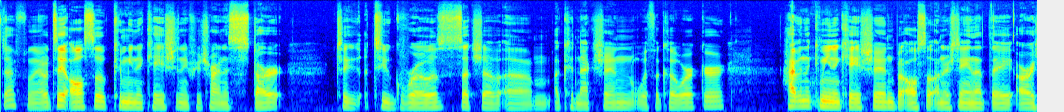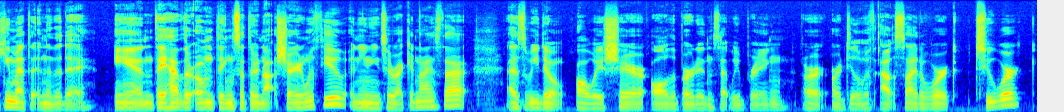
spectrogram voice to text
Definitely, I would say also communication. If you're trying to start to to grow such a um, a connection with a coworker, having the communication, but also understanding that they are a human at the end of the day, and they have their own things that they're not sharing with you, and you need to recognize that, as we don't always share all the burdens that we bring or are dealing with outside of work to work.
